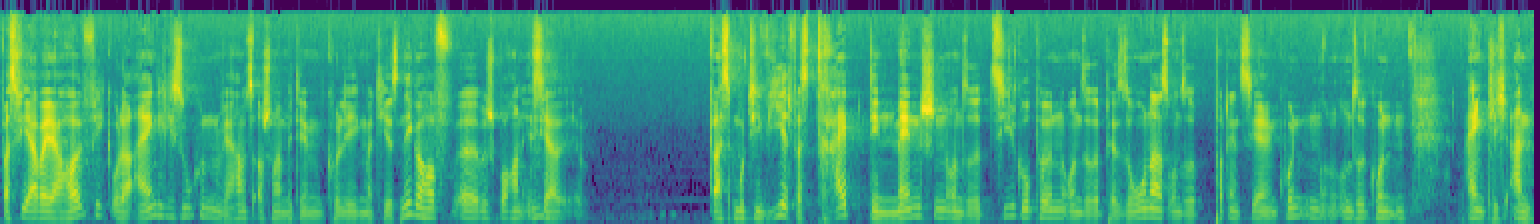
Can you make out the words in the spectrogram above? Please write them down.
Was wir aber ja häufig oder eigentlich suchen, wir haben es auch schon mal mit dem Kollegen Matthias Niggerhoff äh, besprochen, ist mhm. ja was motiviert, was treibt den Menschen, unsere Zielgruppen, unsere Personas, unsere potenziellen Kunden und unsere Kunden eigentlich an?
